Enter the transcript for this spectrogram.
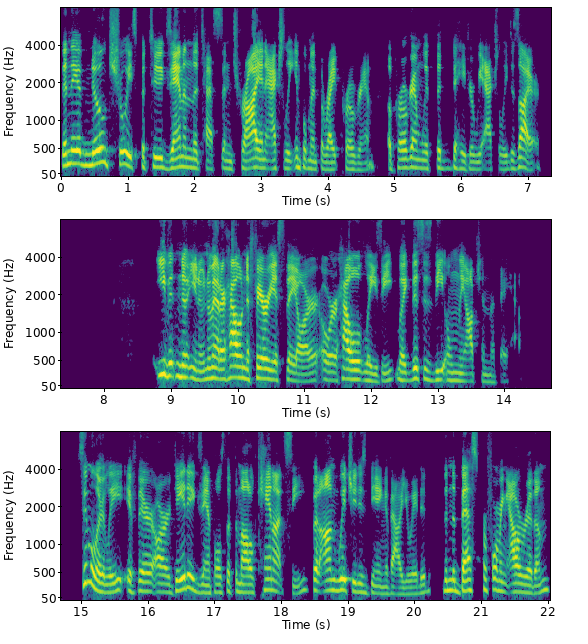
then they have no choice but to examine the tests and try and actually implement the right program, a program with the behavior we actually desire. Even, you know, no matter how nefarious they are or how lazy, like this is the only option that they have. Similarly, if there are data examples that the model cannot see, but on which it is being evaluated, then the best performing algorithm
